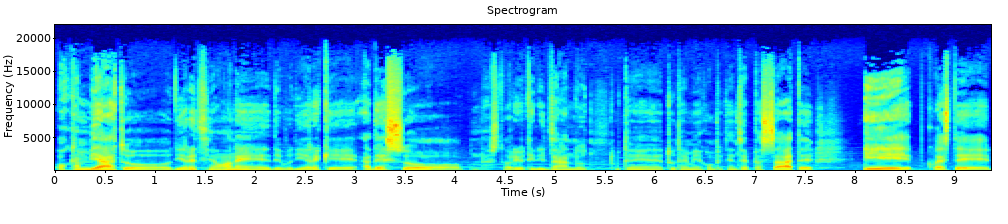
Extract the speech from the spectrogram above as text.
ho cambiato direzione e devo dire che adesso sto riutilizzando tutte, tutte le mie competenze passate e queste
